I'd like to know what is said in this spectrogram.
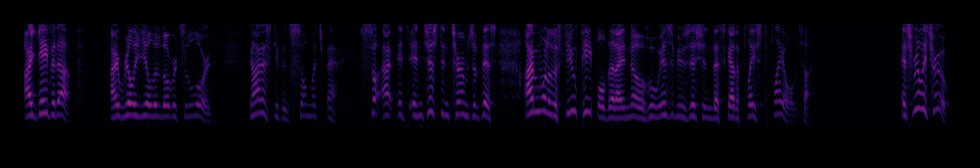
I gave it up. I really yielded it over to the Lord. God has given so much back. So, I, it, and just in terms of this, I'm one of the few people that I know who is a musician that's got a place to play all the time. It's really true.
